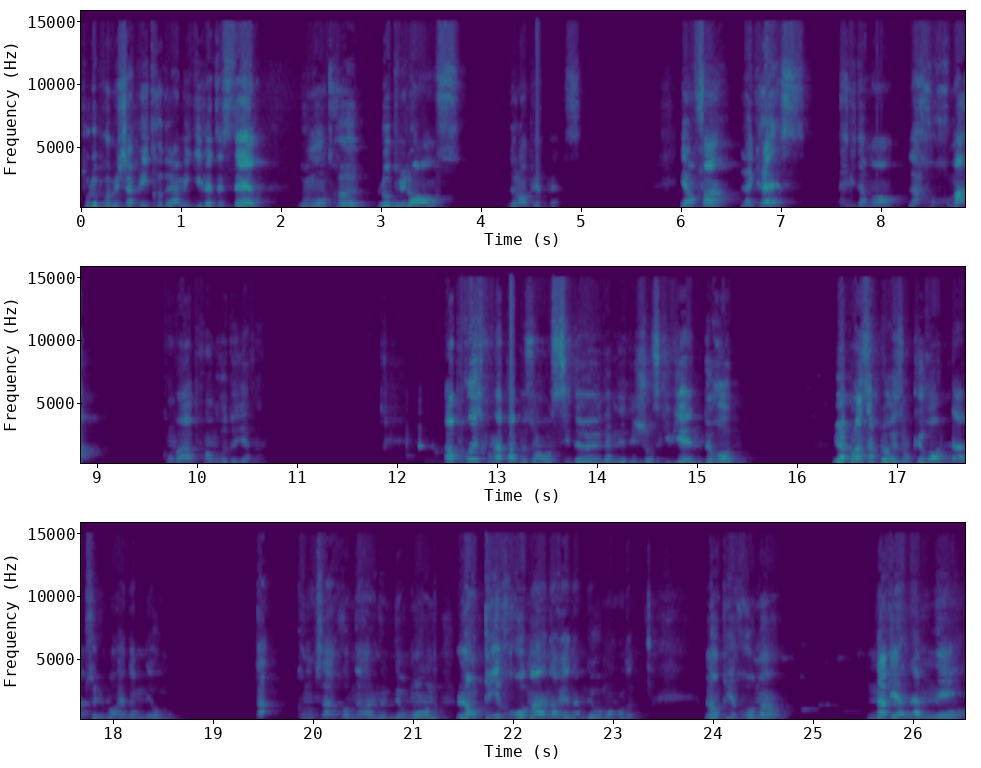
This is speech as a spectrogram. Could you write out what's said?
Tout le premier chapitre de la Megillat Esther nous montre l'opulence de l'Empire perse. Et enfin, la Grèce, évidemment, la Chorma, qu'on va apprendre de Yavan. Alors pourquoi est-ce qu'on n'a pas besoin aussi d'amener des choses qui viennent de Rome? Pour la simple raison que Rome n'a absolument rien amené au monde. Ah, comment ça, Rome n'a rien amené au monde? L'Empire romain n'a rien amené au monde L'Empire romain n'a rien amené.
